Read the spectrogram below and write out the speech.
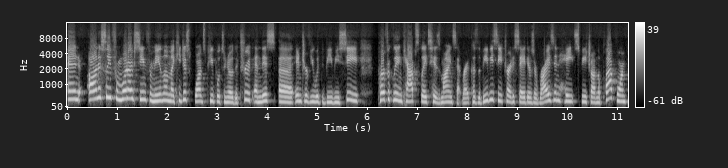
And honestly, from what I've seen from Elon, like he just wants people to know the truth. And this uh, interview with the BBC perfectly encapsulates his mindset, right? Because the BBC tried to say there's a rise in hate speech on the platform,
